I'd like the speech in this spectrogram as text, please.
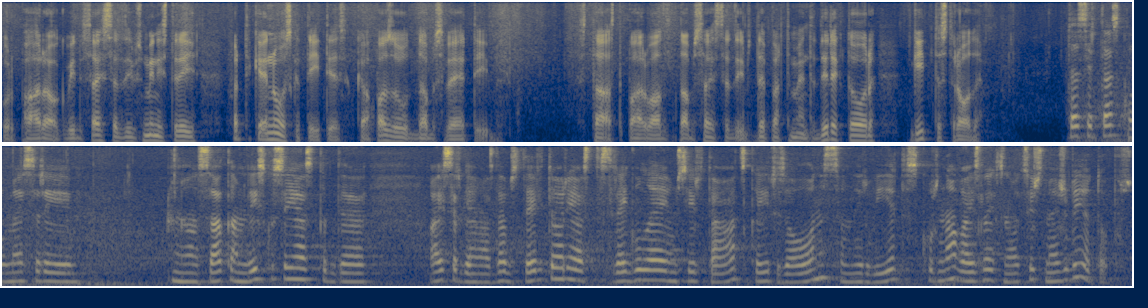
kur pārauga vidas aizsardzības ministrija, var tikai noskatīties, kā pazūd dabas vērtības. Stāsta pārvaldes dabas aizsardzības departamenta direktore Gita Strode. Tas ir tas, ko mēs arī sākām diskusijās, kad aizsargājumās dabas teritorijās tas regulējums ir tāds, ka ir zonas un ir vietas, kur nav aizliegts nocirst meža biotopus.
